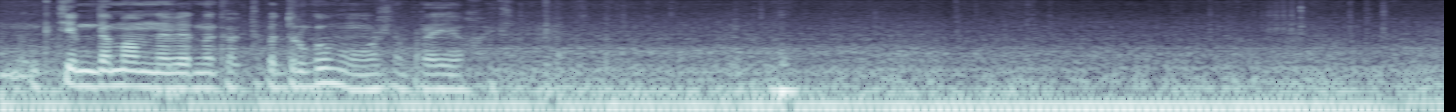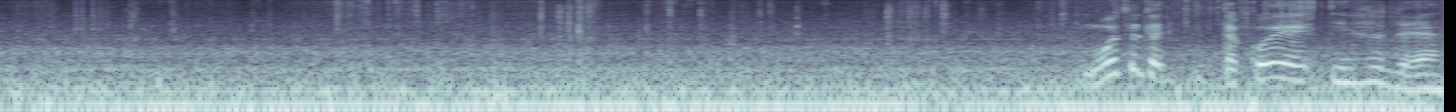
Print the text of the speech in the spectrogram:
Ну, к тем домам, наверное, как-то по-другому можно проехать. Вот это такое ИЖД.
